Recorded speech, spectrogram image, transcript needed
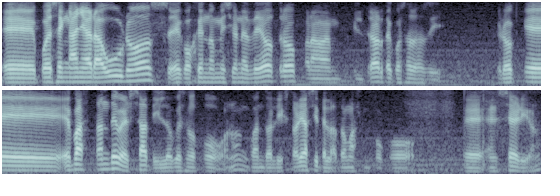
eh, puedes engañar a unos eh, cogiendo misiones de otros para infiltrarte, cosas así. Creo que es bastante versátil lo que es el juego, ¿no? En cuanto a la historia, si te la tomas un poco eh, en serio, ¿no?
